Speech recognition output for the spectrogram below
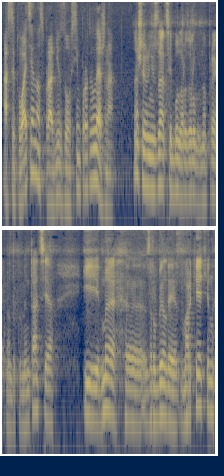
А ситуація насправді зовсім протилежна. Нашій організації була розроблена проєктна документація, і ми е, зробили маркетинг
